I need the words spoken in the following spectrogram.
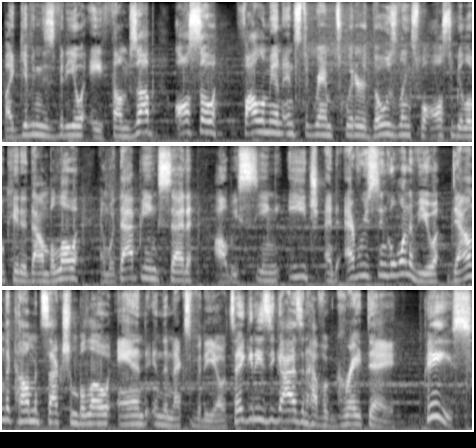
by giving this video a thumbs up. Also, follow me on Instagram, Twitter. Those links will also be located down below. And with that being said, I'll be seeing each and every single one of you down the comment section below and in the next video. Take it easy, guys, and have a great day. Peace!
